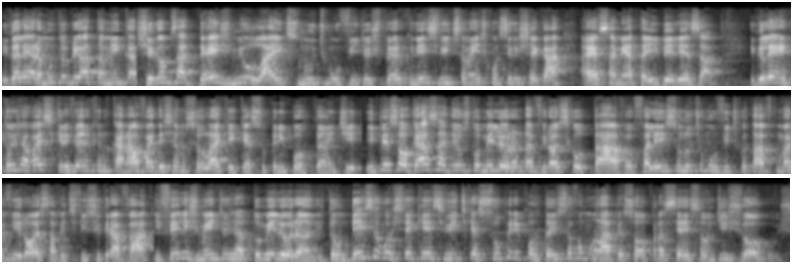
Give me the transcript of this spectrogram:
E galera, muito obrigado também, cara. Chegamos a 10 mil likes no último vídeo, eu espero que nesse vídeo também a gente consiga chegar a essa meta aí, beleza? E galera, então já vai se inscrevendo aqui no canal, vai deixando o seu like aí que é super importante. E pessoal, graças a Deus eu tô melhorando da virose que eu tava. Eu falei isso no último vídeo que eu tava com uma virose, tava difícil de gravar. E felizmente eu já tô melhorando. Então deixa eu gostei aqui nesse vídeo que é super importante. Então vamos lá pessoal para seleção de jogos.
